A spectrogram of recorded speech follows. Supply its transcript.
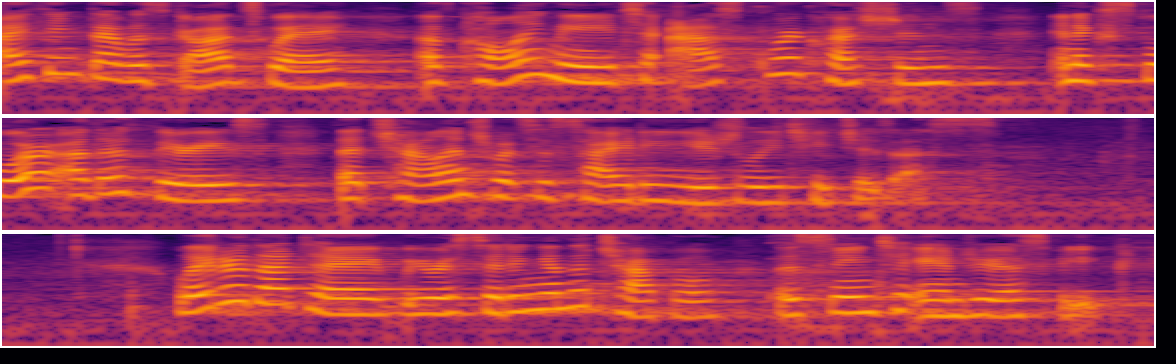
I think that was God's way of calling me to ask more questions and explore other theories that challenge what society usually teaches us. Later that day, we were sitting in the chapel listening to Andrea speak.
